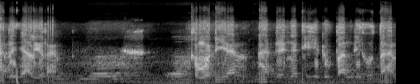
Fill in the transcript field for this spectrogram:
Adanya aliran. Kemudian adanya kehidupan di hutan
